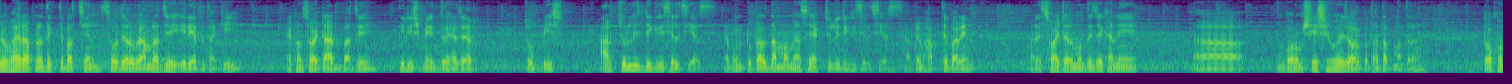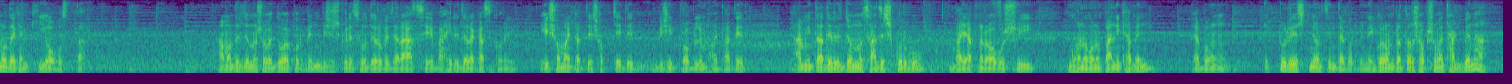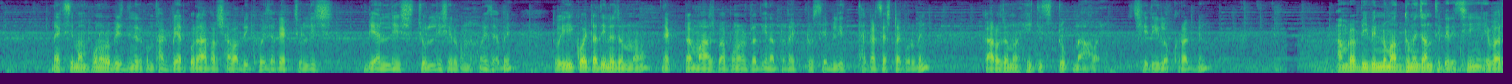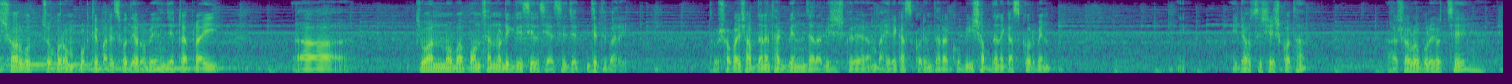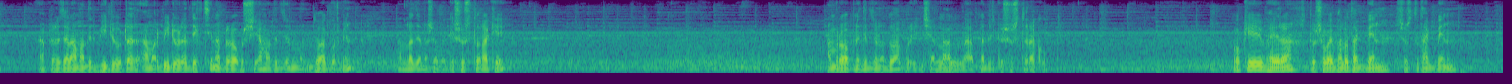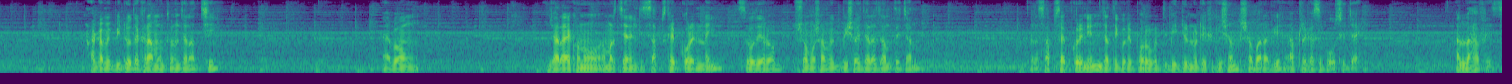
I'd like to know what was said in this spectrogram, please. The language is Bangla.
প্রিয় ভাইরা আপনারা দেখতে পাচ্ছেন সৌদি আরবে আমরা যে এরিয়াতে থাকি, এখন ছয়টা আট বাজে, তিরিশ মে দুই হাজার চব্বিশ, আটচল্লিশ ডিগ্রি সেলসিয়াস এবং টোটাল দাম্মামে আছে একচল্লিশ ডিগ্রি সেলসিয়াস। আপনি ভাবতে পারেন মানে ছয়টার মধ্যে যেখানে গরম শেষে হয়ে যাওয়ার কথা তাপমাত্রা, তখনও দেখেন কি অবস্থা। আমাদের জন্য সবাই দোয়া করবেন, বিশেষ করে সৌদি আরবে যারা আছে বাইরে যারা কাজ করে, এই সময়টাতে সবচাইতে বেশি প্রবলেম হয় তাদের। আমি তাদের জন্য সাজেস্ট করব। ভাই, আপনারা অবশ্যই ঘন ঘন পানি খাবেন এবং একটু রেস্ট নেওয়ার চিন্তা করবেন। এই গরমটা তো আর সবসময় থাকবে না। ম্যাক্সিমাম পনেরো বিশ দিন এরকম থাকবে। এরপরে আবার স্বাভাবিক হয়ে যাবে একচল্লিশ, বিয়াল্লিশ, চল্লিশ এরকম হয়ে যাবে। তো এই কয়টা দিনের জন্য একটা মাস বা পনেরোটা দিন আপনারা একটু সেফলি থাকার চেষ্টা করবেন। কারও যেন হিট স্ট্রোক না হয়, সেদিকে লক্ষ্য রাখবেন। আমরা বিভিন্ন মাধ্যমে জানতে পেরেছি, এবার সর্বোচ্চ গরম পড়তে পারে সৌদি আরবে, যেটা প্রায় চুয়ান্ন বা পঞ্চান্ন ডিগ্রি সেলসিয়াসে যেতে পারে। তো সবাই সাবধানে থাকবেন, যারা বিশেষ করে বাইরে কাজ করেন, তারা খুবই সাবধানে কাজ করবেন। এটা হচ্ছে শেষ কথা। আর সর্বোপরি হচ্ছে, আপনারা যারা আমাদের ভিডিওটা, আমার ভিডিওটা দেখছেন, আপনারা অবশ্যই আমাদের জন্য দোয়া করবেন। আল্লাহ যেন সবাইকে সুস্থ রাখে। আমরাও আপনাদের জন্য দোয়া করি ইনশাল্লাহ আল্লাহ আপনাদেরকে সুস্থ রাখুক। ওকে ভাইরা তো সবাই ভালো থাকবেন, সুস্থ থাকবেন। আগামী ভিডিও দেখার আমন্ত্রণ জানাচ্ছি। এবং যারা এখনও আমার চ্যানেলটি সাবস্ক্রাইব করেন নাই, সৌদি আরব সমসাময়িক বিষয় যারা জানতে চান, তারা সাবস্ক্রাইব করে নিন, যাতে করে পরবর্তী ভিডিও নোটিফিকেশন সবার আগে আপনার কাছে পৌঁছে যায়। আল্লাহ হাফেজ।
